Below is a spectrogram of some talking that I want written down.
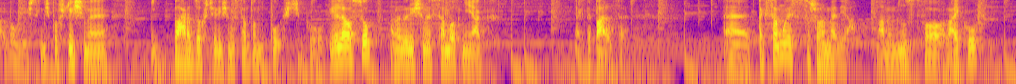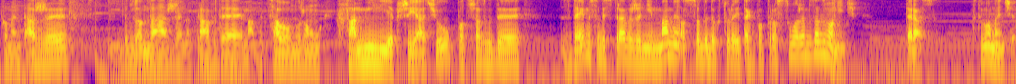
albo gdzieś z kimś poszliśmy i bardzo chcieliśmy stamtąd pójść. Było wiele osób, a my byliśmy samotni jak, jak te palce. E, tak samo jest z social media. Mamy mnóstwo lajków, komentarzy i wygląda, że naprawdę mamy całą dużą familię przyjaciół, podczas gdy zdajemy sobie sprawę, że nie mamy osoby, do której tak po prostu możemy zadzwonić. Teraz, w tym momencie.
